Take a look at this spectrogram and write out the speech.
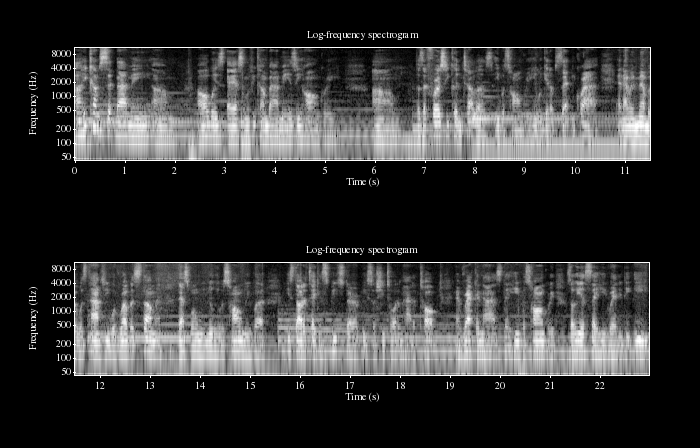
Uh, he comes sit by me. Um, I always ask him if he come by me, is he hungry? Um, because at first he couldn't tell us he was hungry. He would get upset and cry. And I remember it was times he would rub his stomach. That's when we knew he was hungry. But he started taking speech therapy, so she taught him how to talk and recognize that he was hungry. So he'll say he ready to eat.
